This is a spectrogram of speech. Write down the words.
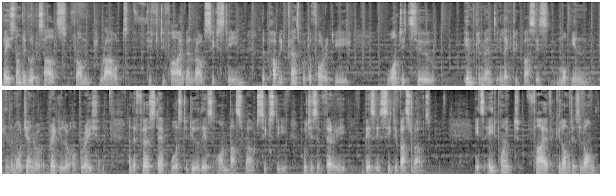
Based on the good results from Route 55 and Route 16, the Public Transport Authority wanted to implement electric buses in, in the more general regular operation. And the first step was to do this on bus route 60, which is a very busy city bus route. It's 8.5 kilometers long.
